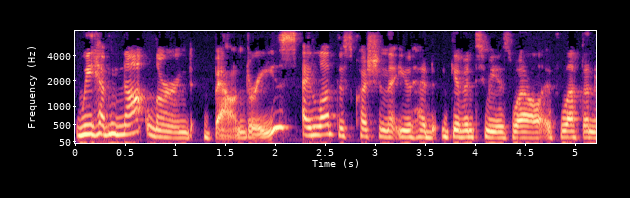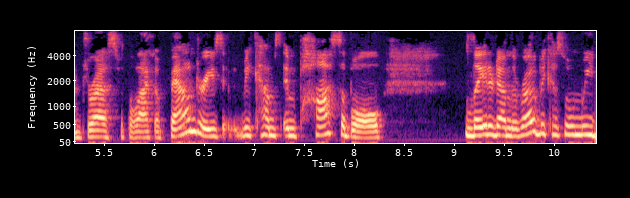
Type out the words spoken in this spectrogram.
we have not learned boundaries. I love this question that you had given to me as well. If left unaddressed with the lack of boundaries, it becomes impossible later down the road because when we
